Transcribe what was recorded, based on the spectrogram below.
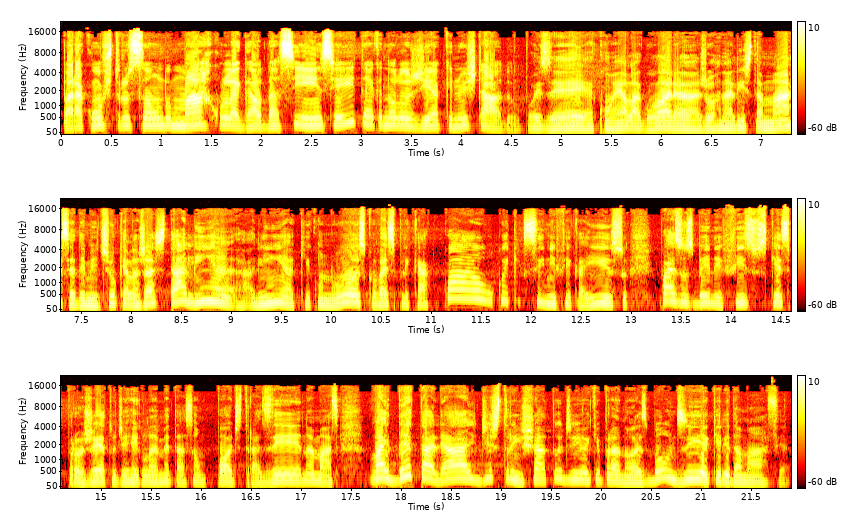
para a construção do marco legal da ciência e tecnologia aqui no Estado. Pois é, é com ela agora a jornalista Márcia Demitiu, que ela já está ali linha, linha aqui conosco, vai explicar qual, o que significa isso, quais os benefícios que esse projeto de regulamentação pode trazer, não é, Márcia? Vai detalhar e destrinchar tudinho aqui para nós. Bom dia, querida Márcia.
